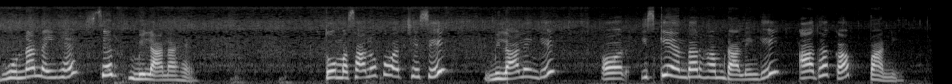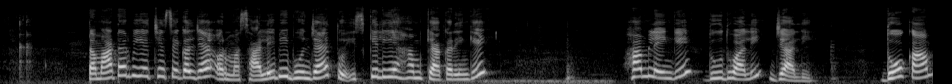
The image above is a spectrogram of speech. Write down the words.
भूनना नहीं है, सिर्फ़ मिलाना है। तो मसालों को अच्छे से मिला लेंगे। और इसके अंदर हम डालेंगे आधा कप पानी। टमाटर भी अच्छे से गल जाए और मसाले भी भून जाए तो इसके लिए हम क्या करेंगे? हम लेंगे दूध वाली जाली। दो काम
